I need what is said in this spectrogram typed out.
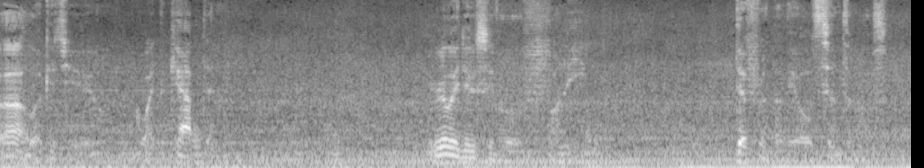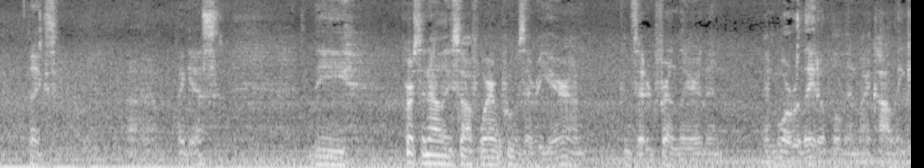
Ah, captain. Really do seem a little funny. Different than the old Sentinels. Thanks. Uh, I guess. The personality software improves every year. I'm considered friendlier than and more relatable than my colleague.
